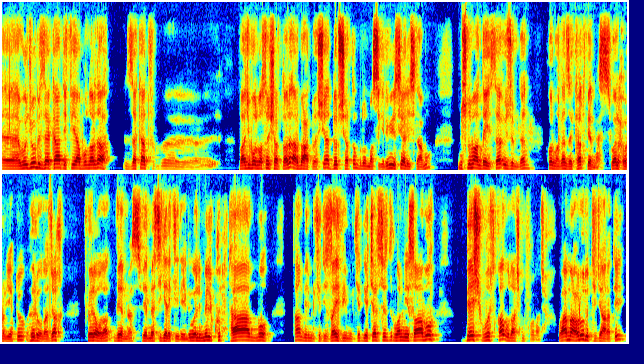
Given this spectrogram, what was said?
Ee, vücub zekati fiyha bunlarda zekat e, vacip olmasının şartları erbaat eşya dört şartın bulunması gerekiyor. Birisi el İslamu. Müslüman değilse üzümden, hurmadan zekat vermez. Vel hurriyetu hür olacak. Köle olan vermez. Vermesi gerekli değildir. Vel milkut tamu. Tam bir mülkiyeti, zayıf bir mülkiyet geçersizdir. Vel nisabu beş vuska ulaşmış olacak. Ve ama urudu ticareti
